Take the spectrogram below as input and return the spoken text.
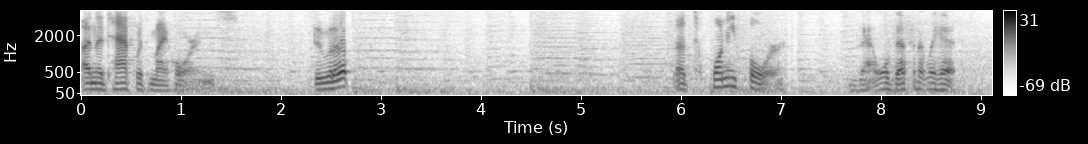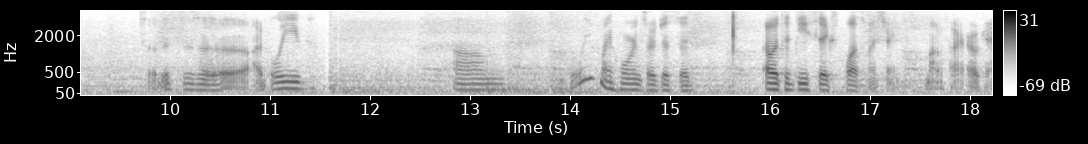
an attack with my horns. do it up. A 24. That will definitely hit. So this is a, I believe, um, believe my horns are just a, oh, it's a D6 plus my strength modifier. Okay.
